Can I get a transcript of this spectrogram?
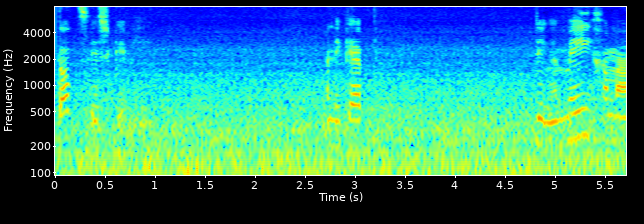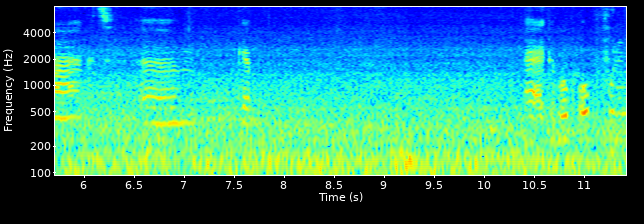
Dat is Kimmy. En ik heb dingen meegemaakt. Um, ik, heb, ja, ik heb ook opvoeding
